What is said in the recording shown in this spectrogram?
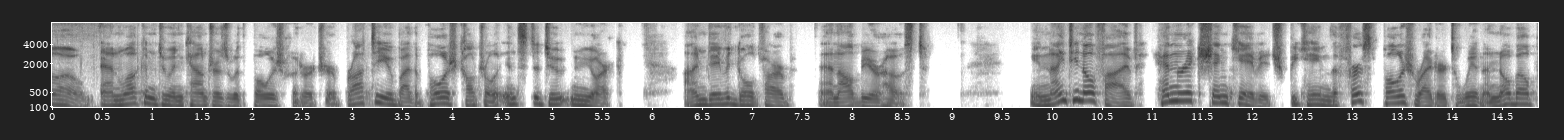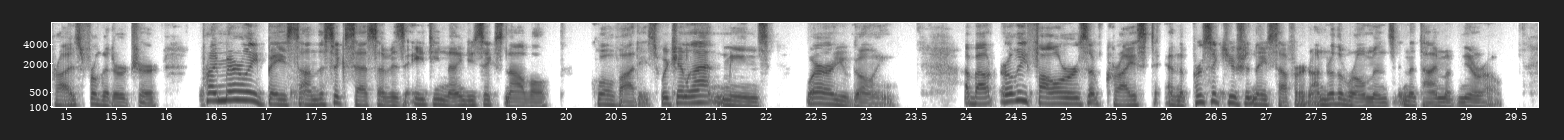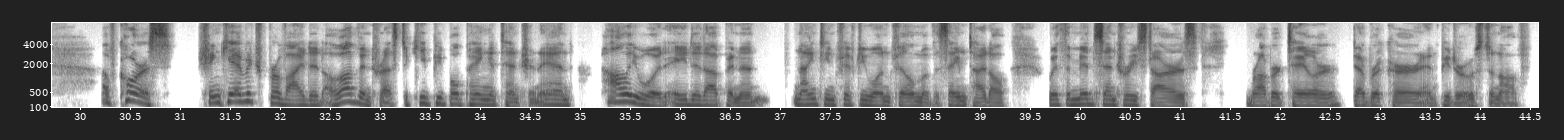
Hello, and welcome to Encounters with Polish Literature, brought to you by the Polish Cultural Institute, New York. I'm David Goldfarb, and I'll be your host. In 1905, Henryk Sienkiewicz became the first Polish writer to win a Nobel Prize for Literature, primarily based on the success of his 1896 novel, Quo Vadis, which in Latin means, Where Are You Going? about early followers of Christ and the persecution they suffered under the Romans in the time of Nero. Of course, Sienkiewicz provided a love interest to keep people paying attention, and Hollywood aided up in a 1951 film of the same title with the mid century stars Robert Taylor, Deborah Kerr, and Peter Ustinov.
